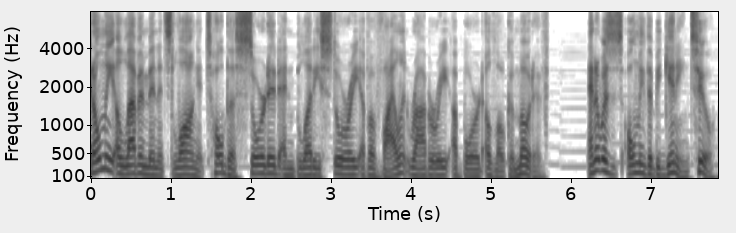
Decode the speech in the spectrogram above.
At only 11 minutes long, it told the sordid and bloody story of a violent robbery aboard a locomotive. And it was only the beginning, too.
